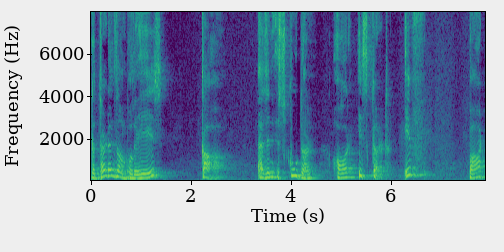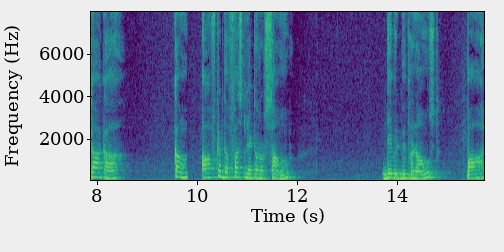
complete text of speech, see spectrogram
The third example is ka, as in scooter or skirt. If pa ta ka come after the first letter or sound, they will be pronounced pa,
